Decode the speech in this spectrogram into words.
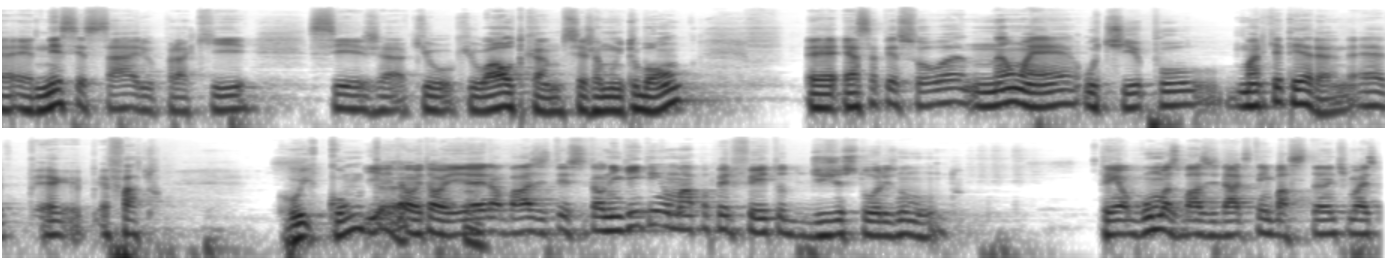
é, é necessário para que seja que o, que o outcome seja muito bom, é, essa pessoa não é o tipo marqueteira. É, é, é fato. Rui, conta... E, então, então, e aí na base... Então, ninguém tem um mapa perfeito de gestores no mundo. Tem algumas bases de dados, tem bastante, mas.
